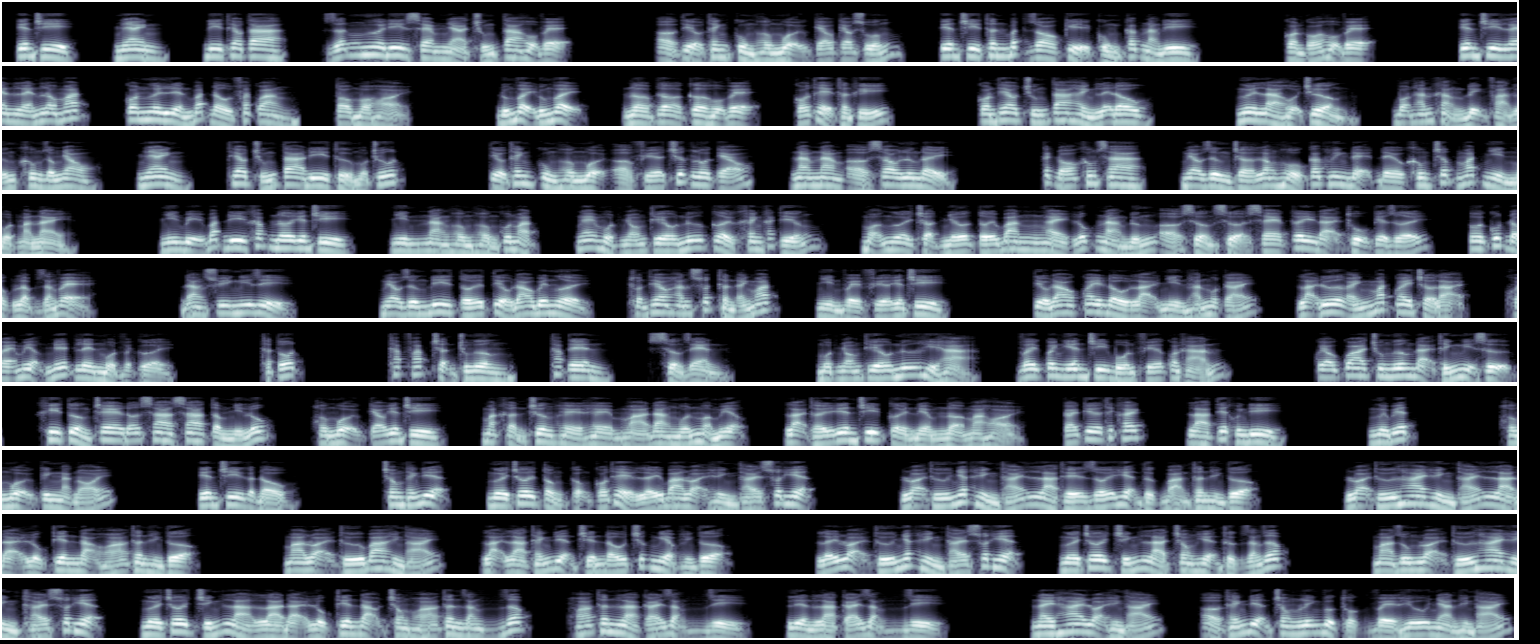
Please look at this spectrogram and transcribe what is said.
Tiên tri, nhanh, đi theo ta, dẫn ngươi đi xem nhà chúng ta hộ vệ. Ở tiểu thanh cùng hồng mội kéo kéo xuống, tiên tri thân bất do kỷ cùng các nàng đi. Còn có hộ vệ. Tiên tri len lén lau mắt, con ngươi liền bắt đầu phát quang, tò mò hỏi. Đúng vậy đúng vậy, nờ tờ cơ hộ vệ, có thể thần khí. Còn theo chúng ta hành lễ đâu? Ngươi là hội trưởng, bọn hắn khẳng định phản ứng không giống nhau. Nhanh, theo chúng ta đi thử một chút. Tiểu thanh cùng hồng mội ở phía trước lôi kéo, nam nam ở sau lưng đẩy cách đó không xa, mèo rừng chờ long hổ các huynh đệ đều không chớp mắt nhìn một màn này. Nhìn bị bắt đi khắp nơi yên trì, nhìn nàng hồng hồng khuôn mặt, nghe một nhóm thiếu nữ cười khanh khách tiếng, mọi người chợt nhớ tới ban ngày lúc nàng đứng ở xưởng sửa xe cây đại thụ kia dưới, tôi cút độc lập dáng vẻ. Đang suy nghĩ gì? Mèo rừng đi tới tiểu đao bên người, thuận theo hắn xuất thần ánh mắt, nhìn về phía yên chi tiểu đao quay đầu lại nhìn hắn một cái, lại đưa ánh mắt quay trở lại, khóe miệng nết lên một vệt cười. Thật tốt. Tháp pháp trận trung ương, tháp tên, xưởng rèn. Một nhóm thiếu nữ hỉ hả, vây quanh yên chi bốn phía quan khán quẹo qua trung ương đại thính nghị sự, khi tưởng che đỡ xa xa tầm nhìn lúc, hồng mội kéo yên chi, mặt khẩn trương hề hề mà đang muốn mở miệng, lại thấy yên chi cười niềm nở mà hỏi, cái kia thích khách là tiết huynh đi? Ngươi biết. Hồng mội kinh ngạc nói. Yên chi gật đầu. Trong thánh điện, người chơi tổng cộng có thể lấy ba loại hình thái xuất hiện. Loại thứ nhất hình thái là thế giới hiện thực bản thân hình tượng. Loại thứ hai hình thái là đại lục thiên đạo hóa thân hình tượng. Mà loại thứ ba hình thái lại là thánh điện chiến đấu chức nghiệp hình tượng. Lấy loại thứ nhất hình thái xuất hiện, người chơi chính là trong hiện thực gián dấp mà dùng loại thứ hai hình thái xuất hiện, người chơi chính là là đại lục thiên đạo trong hóa thân răng dấp, hóa thân là cái dạng gì, liền là cái dạng gì. Này hai loại hình thái, ở thánh điện trong lĩnh vực thuộc về hưu nhàn hình thái.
